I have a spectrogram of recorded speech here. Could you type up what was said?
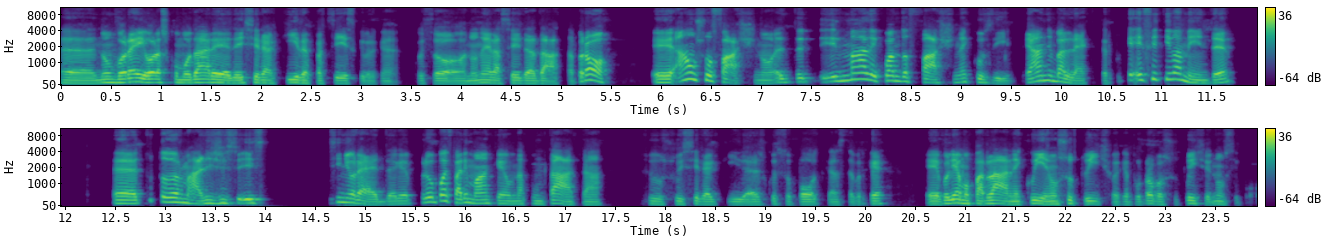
ehm, non vorrei ora scomodare dei serial killer pazzeschi, perché questo non è la sede adatta, però, ehm, ha un suo fascino, il male quando affascina è così, è Hannibal Lecter, perché effettivamente, ehm, tutto normale, s signor Ed, che prima o poi faremo anche una puntata su sui serial killer, su questo podcast, perché, ehm, vogliamo parlarne qui e non su Twitch, perché purtroppo su Twitch non si può.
